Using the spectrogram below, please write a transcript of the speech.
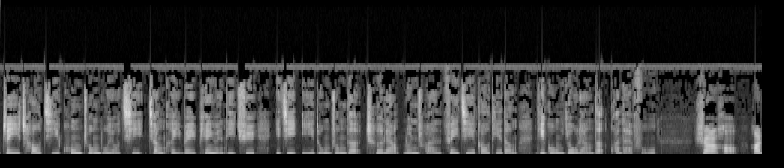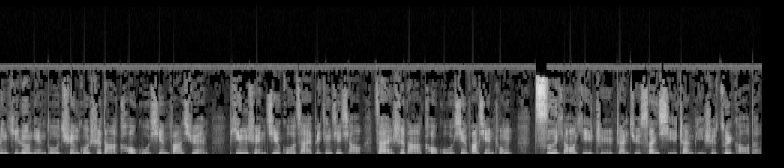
这一超级空中路由器将可以为偏远地区以及移动中的车辆、轮船、飞机、高铁等提供优良的宽带服务。十二号，二零一六年度全国十大考古新发现评选结果在北京揭晓。在十大考古新发现中，瓷窑遗址占据三席，占比是最高的。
